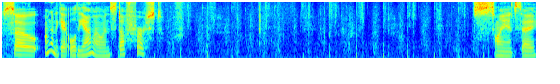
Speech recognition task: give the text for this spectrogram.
So, I'm gonna get all the ammo and stuff first. Science, eh?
